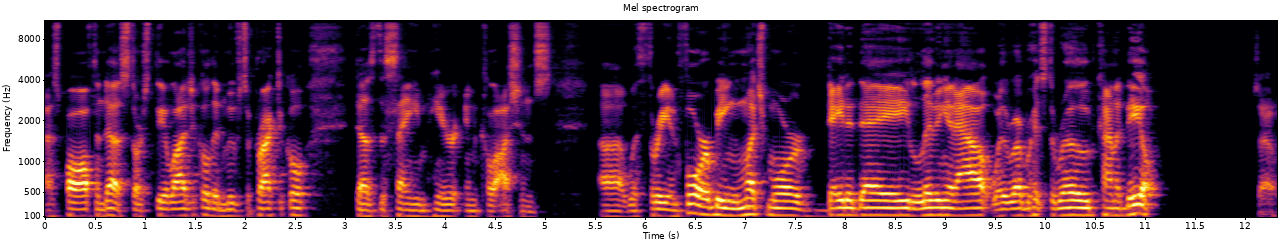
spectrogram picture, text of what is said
as Paul often does. Starts theological, then moves to practical. Does the same here in Colossians. Uh, with three and four being much more day to day, living it out, where the rubber hits the road kind of deal. So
